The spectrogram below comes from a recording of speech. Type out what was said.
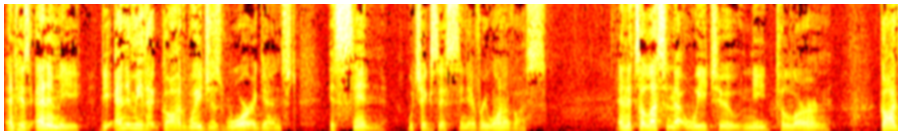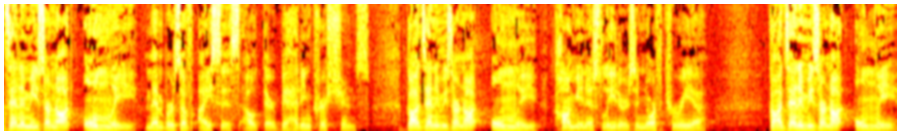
and his enemy, the enemy that God wages war against, is sin, which exists in every one of us. And it's a lesson that we too need to learn. God's enemies are not only members of ISIS out there beheading Christians. God's enemies are not only communist leaders in North Korea. God's enemies are not only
